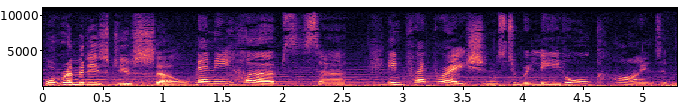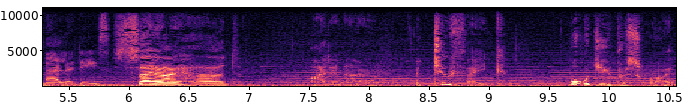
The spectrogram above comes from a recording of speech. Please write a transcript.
What remedies do you sell? Many herbs, sir, in preparations to relieve all kinds of maladies. Say I had, I don't know, a toothache. What would you prescribe?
